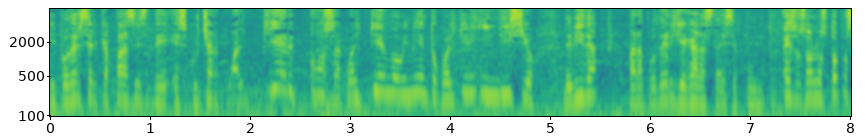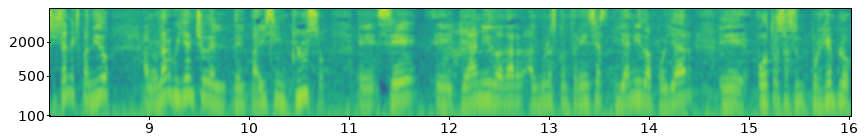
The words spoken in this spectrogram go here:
y poder ser capaces de escuchar cualquier cosa, cualquier movimiento, cualquier indicio de vida para poder llegar hasta ese punto. Esos son los topos y se han expandido a lo largo y ancho del, país. Incluso eh, sé eh, que han ido a dar algunas conferencias y han ido a apoyar eh, otros asuntos, por ejemplo,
